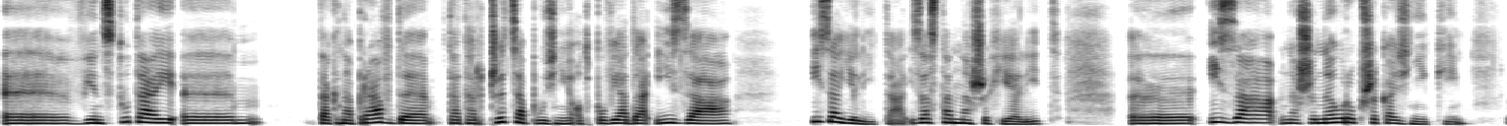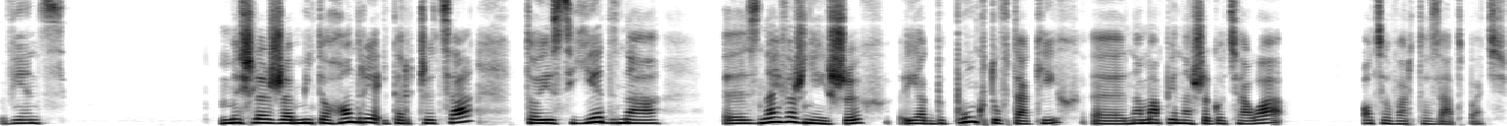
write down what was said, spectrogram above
E, więc tutaj e, tak naprawdę ta tarczyca później odpowiada i za, i za jelita, i za stan naszych jelit, i za nasze neuroprzekaźniki. Więc myślę, że mitochondria i tarczyca to jest jedna z najważniejszych jakby punktów takich na mapie naszego ciała, o co warto zadbać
